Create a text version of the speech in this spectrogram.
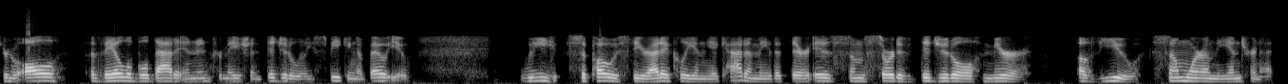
through all available data and information digitally speaking about you. We suppose theoretically in the academy that there is some sort of digital mirror of you somewhere on the internet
